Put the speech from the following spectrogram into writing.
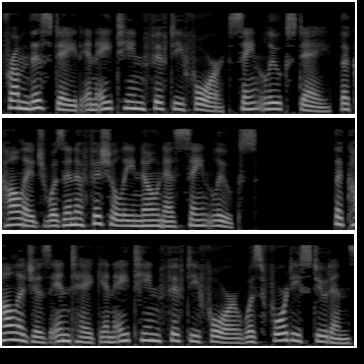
From this date in 1854 St. Luke's Day, the college was unofficially known as St. Luke's. The college's intake in 1854 was 40 students.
